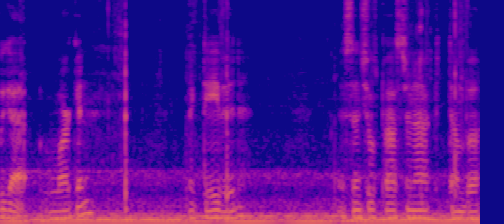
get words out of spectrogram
We got Larkin, McDavid, Essentials Pastrnak, Dumba,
